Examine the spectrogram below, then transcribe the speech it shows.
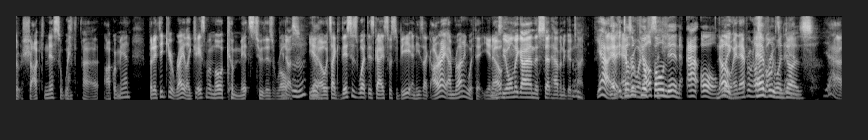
of shockedness with uh, Aquaman. But I think you're right. Like Jason Momoa commits to this role. does. Mhm, You yeah. know, it's like this is what this guy's supposed to be, and he's like, "All right, I'm running with it." You know, He's the only guy on this set having a good time. yeah, Yeah, it doesn't feel else is- phoned in at all. No, Like, and everyone else everyone it in. does. Yeah.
